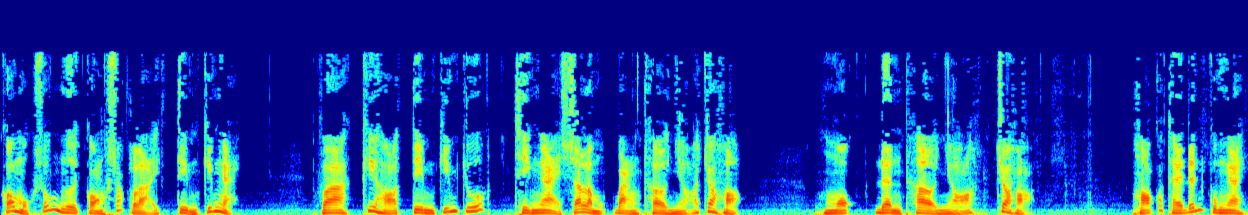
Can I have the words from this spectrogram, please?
có một số người còn sót lại tìm kiếm Ngài. Và khi họ tìm kiếm Chúa, thì Ngài sẽ là một bàn thờ nhỏ cho họ, một đền thờ nhỏ cho họ. Họ có thể đến cùng Ngài.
